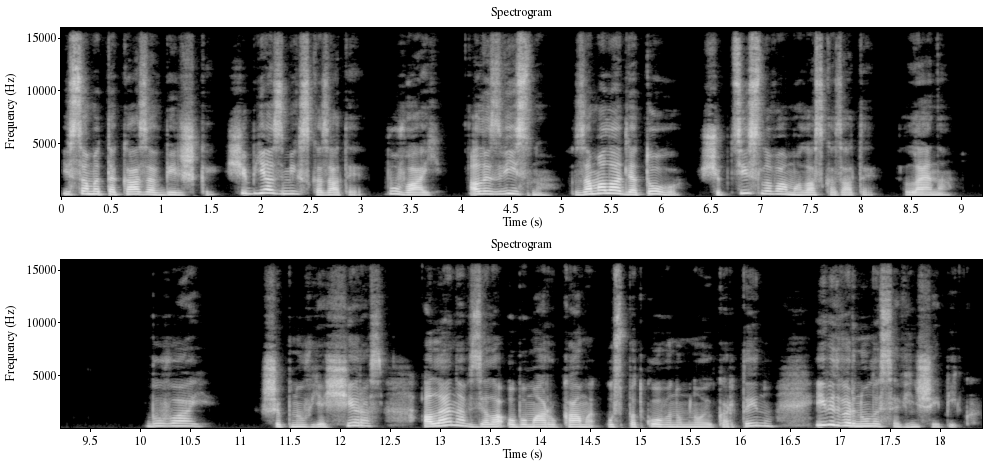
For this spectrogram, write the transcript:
І саме така завбільшки, щоб я зміг сказати бувай. Але, звісно, замала для того, щоб ці слова могла сказати Лена. Бувай, шепнув я ще раз, а Лена взяла обома руками успадковану мною картину і відвернулася в інший бік.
